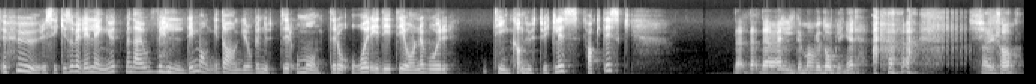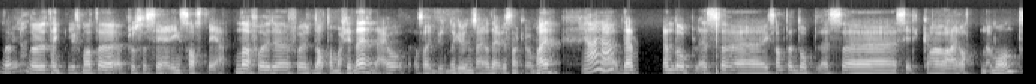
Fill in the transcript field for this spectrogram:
Det høres ikke så veldig lenge ut, men det er jo veldig mange dager og minutter og måneder og år i de ti årene hvor ting kan utvikles, faktisk. Det, det, det er veldig mange doblinger. Ikke sant? Når, når, du tenker liksom at uh, prosesseringshastigheten da, for, uh, for, datamaskiner det er jo, altså I bunn og grunn så er jo det vi snakker om her. Ja, ja. Uh, den, den, dobles, ikke sant? Den dobles ca. hver 18. måned.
